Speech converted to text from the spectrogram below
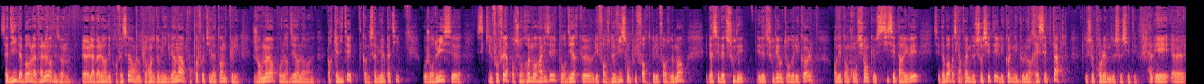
ça dit d'abord la valeur des hommes, euh, la valeur des professeurs, en l'occurrence Dominique Bernard. Pourquoi faut-il attendre que les gens meurent pour leur dire leur, qualité, comme Samuel Paty? Aujourd'hui, c'est ce qu'il faut faire pour se remoraliser, pour dire que les forces de vie sont plus fortes que les forces de mort, eh bien, c'est d'être soudés et d'être soudés autour de l'école en étant conscient que si c'est arrivé, c'est d'abord parce qu'il y a un problème de société. L'école n'est que le réceptacle de ce problème de société. Et, euh,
